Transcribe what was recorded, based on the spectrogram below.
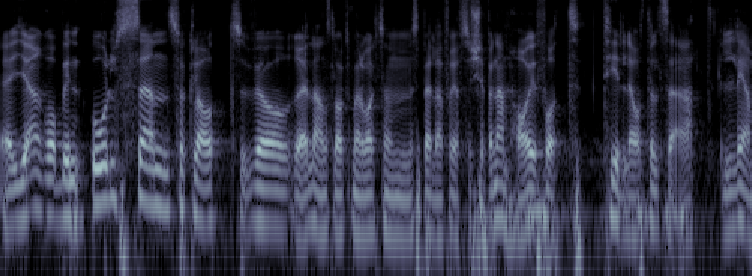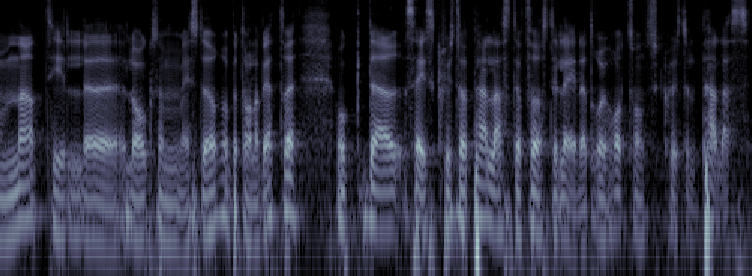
Eh, ja, Robin Olsen såklart, vår landslagsmålvakt som spelar för FC Köpenhamn, har ju fått tillåtelse att lämna till eh, lag som är större och betalar bättre. Och där sägs Crystal Palace stå först i ledet, Roy Hodgsons Crystal Palace.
